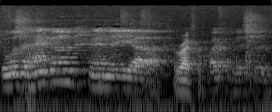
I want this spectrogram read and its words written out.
It was a handgun and a uh, Rifle. rifle, yes, sir.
